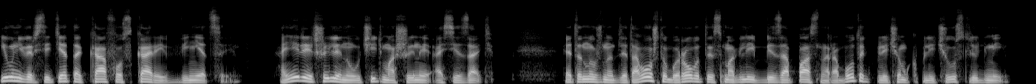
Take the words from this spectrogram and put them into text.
и университета Ка Фоскари в Венеции. Они решили научить машины осязать. Это нужно для того, чтобы роботы смогли безопасно работать плечом к плечу с людьми,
